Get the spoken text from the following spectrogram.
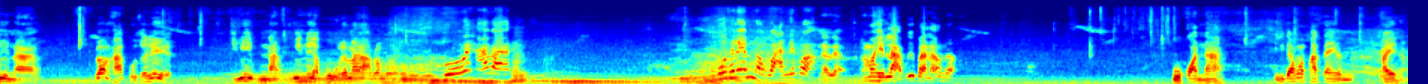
มือหนาร่องหาปูทะเลที่มีหนังมีเนื้อปูแล้วมาลาบลองโอ้ยหาว่าปูทะเลมันออกหวานเลยพ่อนั่นแหละเอามาเห็นลาบคือบ้านเราเนาะปูก้อนหน้าทีนี้จะเอามาพัดใส่กันไข่น่ะ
